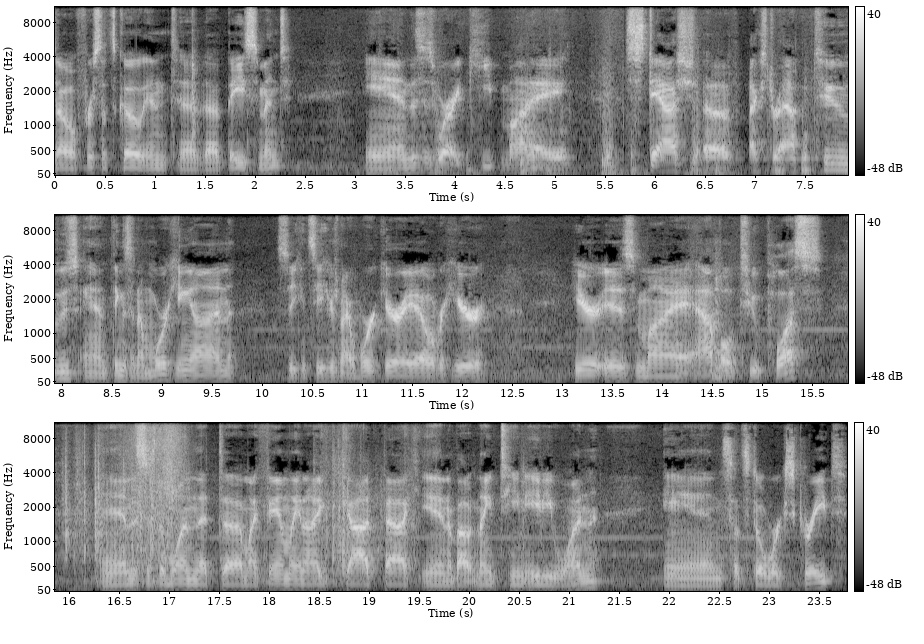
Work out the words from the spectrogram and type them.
So first let's go into the basement and this is where I keep my stash of extra Apple IIs and things that I'm working on. So you can see here's my work area over here. Here is my Apple II Plus and this is the one that uh, my family and I got back in about 1981 and so it still works great.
